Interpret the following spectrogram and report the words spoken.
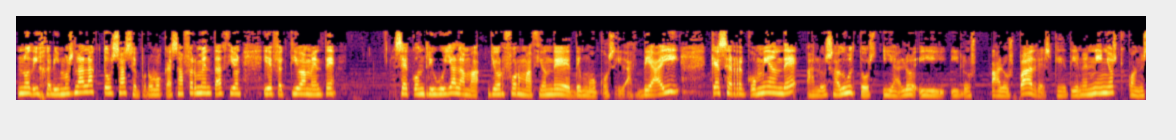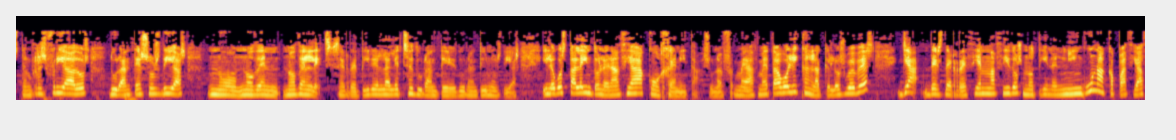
no digerimos la lactosa, se provoca esa fermentación y efectivamente se contribuye a la mayor formación de, mucosidad. De ahí que se recomiende a los adultos y, a, los, a los padres que tienen niños que cuando estén resfriados durante esos días no, no, den, no den leche, se retiren la leche durante, durante unos días. Y luego está la intolerancia congénita, es una enfermedad metabólica en la que los bebés ya desde recién nacidos no tienen ninguna capacidad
